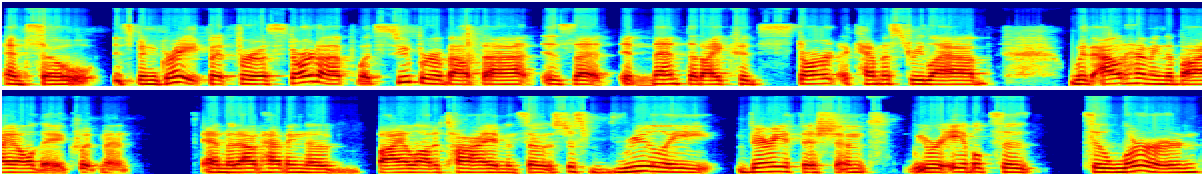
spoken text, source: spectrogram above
And so it's been great. But for a startup, what's super about that is that it meant that I could start a chemistry lab without having to buy all the equipment and without having to buy a lot of time. And so it was just really very efficient. We were able to to learn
